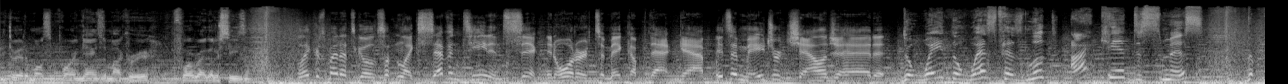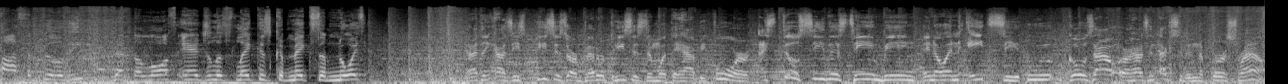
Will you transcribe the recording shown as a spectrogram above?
23 of the most important games of my career for a regular season. Lakers might have to go something like 17 and 6 in order to make up that gap. It's a major challenge ahead. The way the West has looked, I can't dismiss the possibility that the Los Angeles Lakers could make some noise. And I think as these pieces are better pieces than what they had before, I still see this team being, you know, an eight seed who goes out or has an exit in the first round.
